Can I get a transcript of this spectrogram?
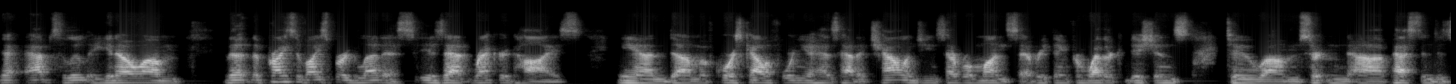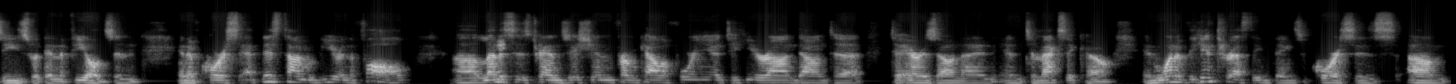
Yeah, absolutely. You know, um, the the price of iceberg lettuce is at record highs. And um, of course, California has had a challenging several months, everything from weather conditions to um, certain uh, pests and disease within the fields. And, and of course, at this time of year in the fall, uh, lettuces transition from California to here on down to, to Arizona and, and to Mexico. And one of the interesting things, of course, is um,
